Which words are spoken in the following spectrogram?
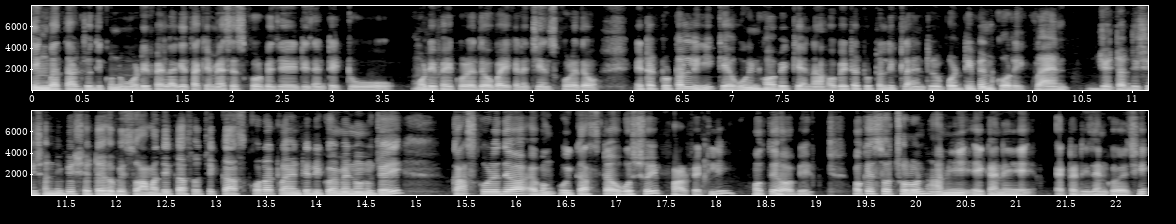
কিংবা তার যদি কোনো মডিফাই লাগে, তাকে মেসেজ করবে যে এই ডিজাইনটা একটু মডিফাই করে দাও বা এখানে চেঞ্জ করে দাও। এটা টোটালি কে উইন হবে, কে না হবে, এটা টোটালি ক্লায়েন্টের উপর ডিপেন্ড করে। ক্লায়েন্ট যেটা ডিসিশন নেবে, সেটাই হবে। সো আমাদের কাজ হচ্ছে কাজ করা ক্লায়েন্টের রিকোয়ারমেন্ট অনুযায়ী কাজ করে দেওয়া এবং ওই কাজটা অবশ্যই পারফেক্টলি হতে হবে। ওকে সো চলুন আমি এখানে একটা ডিজাইন করেছি।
